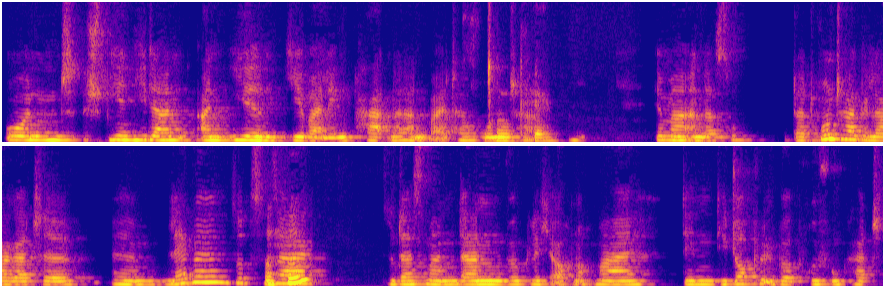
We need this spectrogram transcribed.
und spielen die dann an ihren jeweiligen Partner dann weiter runter. Okay. Immer an das darunter gelagerte ähm, Level sozusagen, mhm. sodass man dann wirklich auch nochmal die Doppelüberprüfung hat,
